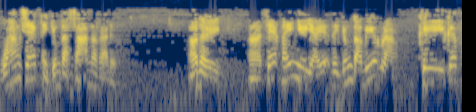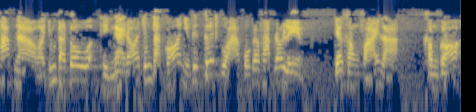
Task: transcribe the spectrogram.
quán xét thì chúng ta xả nó ra được. Đó thì à, xét thấy như vậy thì chúng ta biết rằng khi cái pháp nào mà chúng ta tu thì ngay đó chúng ta có những cái kết quả của cái pháp đó liền chứ không phải là không có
